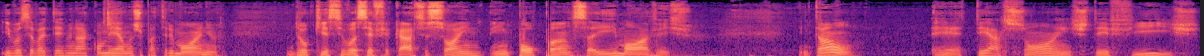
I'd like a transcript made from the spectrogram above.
e você vai terminar com menos patrimônio do que se você ficasse só em, em poupança e imóveis. Então, é, ter ações, ter FIIs,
